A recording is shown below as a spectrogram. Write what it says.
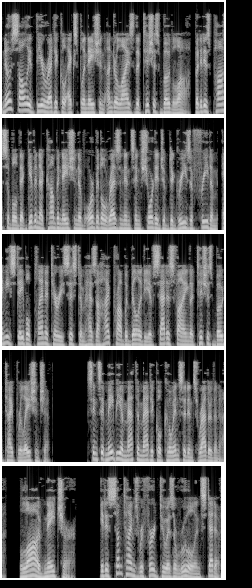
No solid theoretical explanation underlies the Titius-Bode law, but it is possible that given a combination of orbital resonance and shortage of degrees of freedom, any stable planetary system has a high probability of satisfying a Titius-Bode type relationship. Since it may be a mathematical coincidence rather than a «law of nature», it is sometimes referred to as a rule instead of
